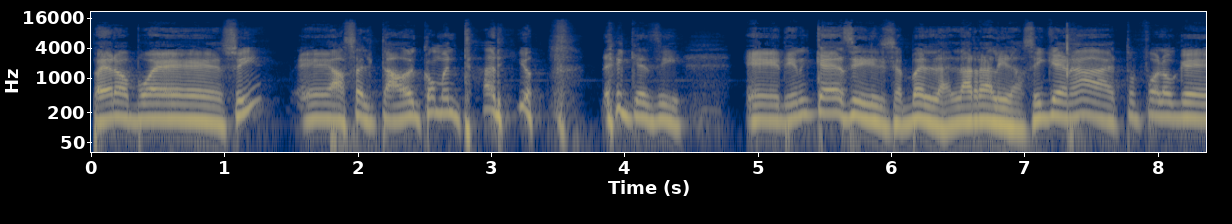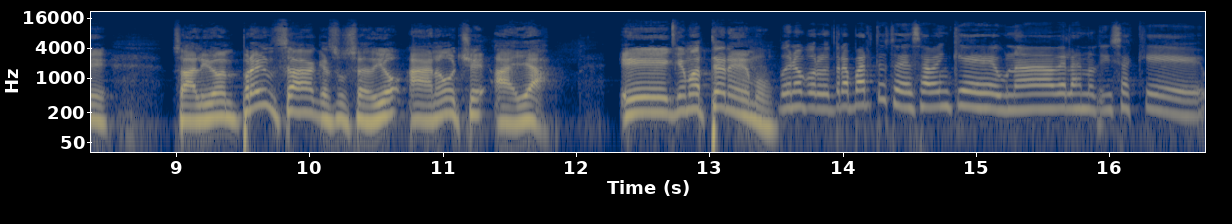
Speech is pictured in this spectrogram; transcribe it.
Pero pues sí, eh, acertado el comentario de que sí, eh, tienen que decidirse, es verdad, es la realidad. Así que nada, esto fue lo que salió en prensa, que sucedió anoche allá. Eh, ¿Qué más tenemos? Bueno, por otra parte, ustedes saben que una de las noticias que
